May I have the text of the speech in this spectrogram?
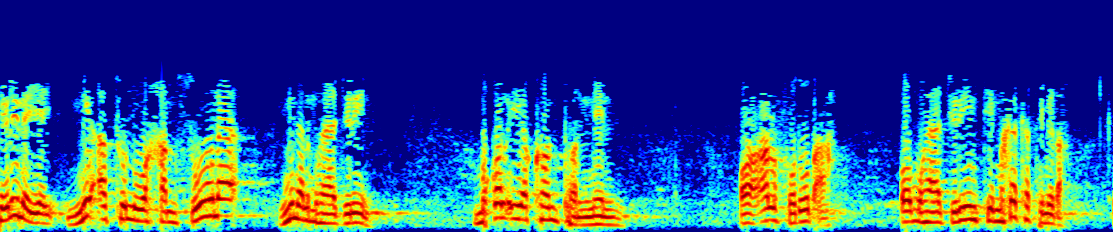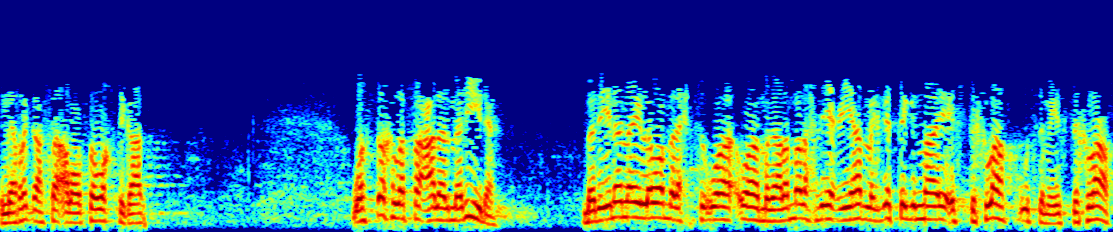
helinayay miatun wa khamsuuna min almuhaajiriin boqol iyo konton nin oo col fudud ah oo muhaajiriintii maka ka timid ah. Ila raggaasa aloosa waktigaas wastakhlafa cala almadiina madiinana ila waa magaalo madaxdii ciyaar lagaga tegi maayo istikhlaaf uu sameeyey istikhlaaf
